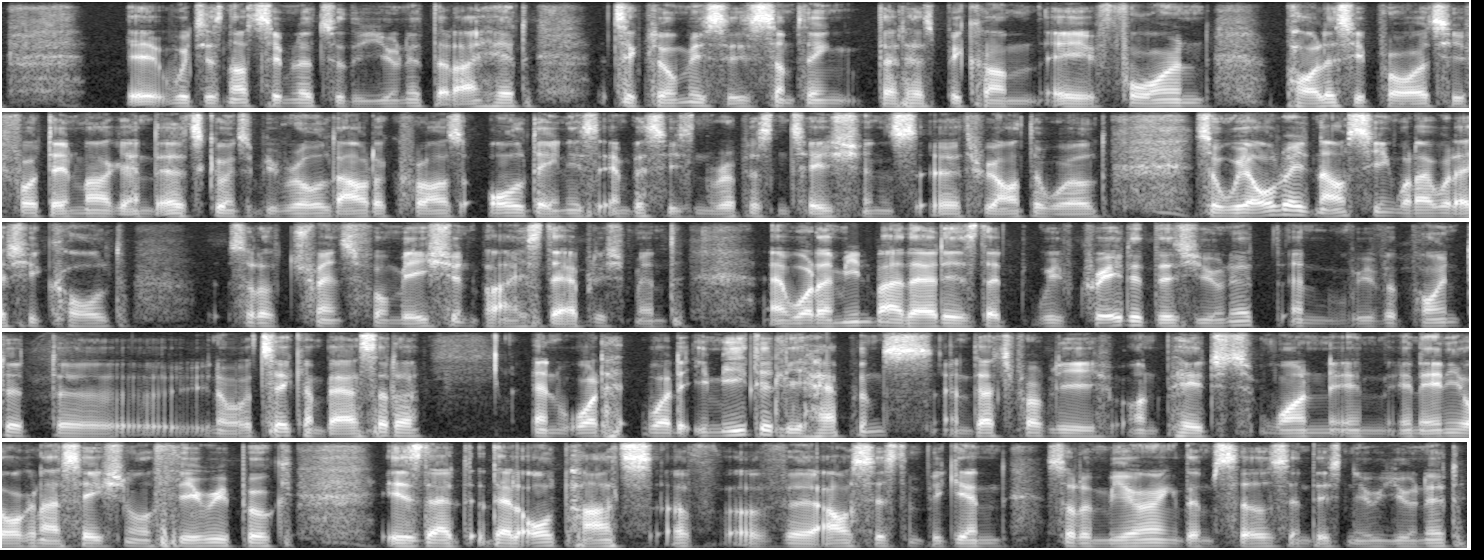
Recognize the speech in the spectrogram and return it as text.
which is not similar to the unit that I had. Diplomacy is something that has become a foreign policy priority for Denmark, and that's going to be rolled out across all Danish embassies and representations uh, throughout the world. So we're already now seeing what I would actually call sort of transformation by establishment. And what I mean by that is that we've created this unit and we've appointed, uh, you know, a tech ambassador and what what immediately happens, and that's probably on page one in, in any organizational theory book, is that that all parts of, of uh, our system begin sort of mirroring themselves in this new unit,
